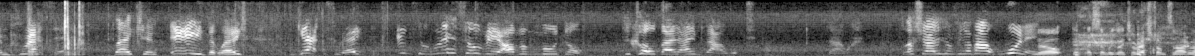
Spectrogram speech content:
impressive. They can easily get me into a little bit of a muddle to call their names out. So, shall I show you something about Woody? No, d- listen, we're going to a restaurant tonight, remember?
